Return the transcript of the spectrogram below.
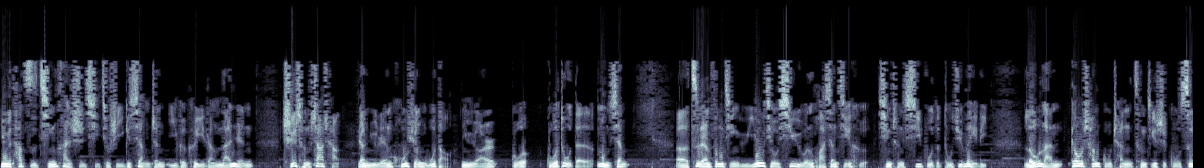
因为它自秦汉时期就是一个象征，一个可以让男人驰骋沙场，让女人胡旋舞蹈、女儿国国度的梦乡。呃，自然风景与悠久西域文化相结合，形成西部的独具魅力。楼兰高昌古城曾经是古丝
